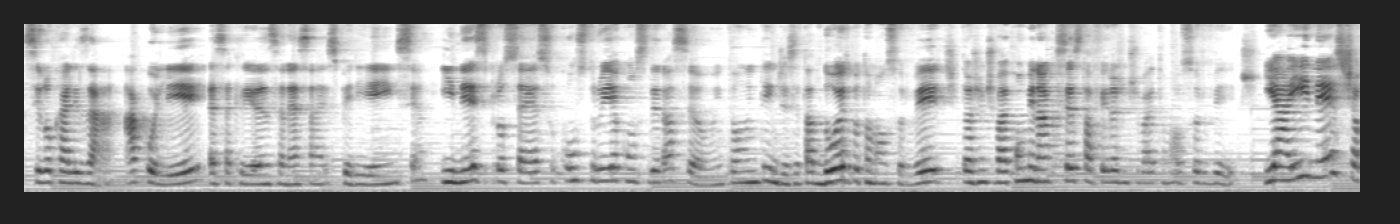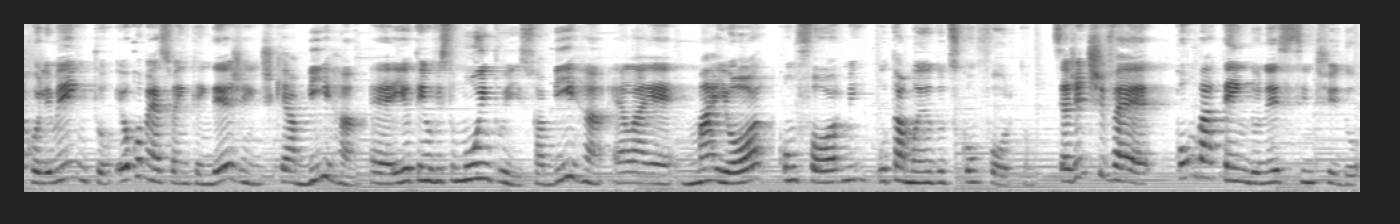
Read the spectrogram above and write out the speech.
se localizar, acolher essa criança nessa experiência e nesse processo construir a consideração. Então, entendi, você tá doido para tomar um sorvete? Então a gente vai combinar que sexta-feira a gente vai tomar o sorvete. E aí, neste acolhimento, eu começo a entender, gente, que a birra, é, e eu tenho visto muito isso, a birra ela é maior conforme o tamanho do desconforto. Se a gente tiver combatendo nesse sentido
